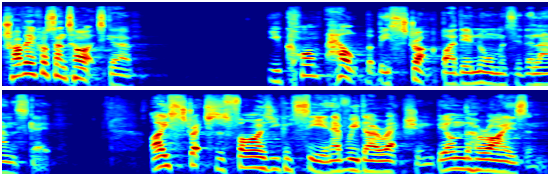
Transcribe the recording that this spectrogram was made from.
Traveling across Antarctica you can't help but be struck by the enormity of the landscape. Ice stretches as far as you can see in every direction, beyond the horizon.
